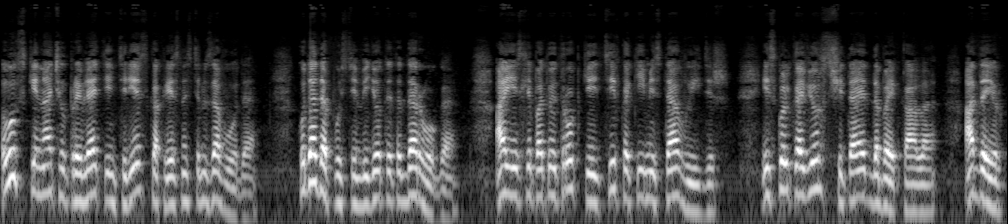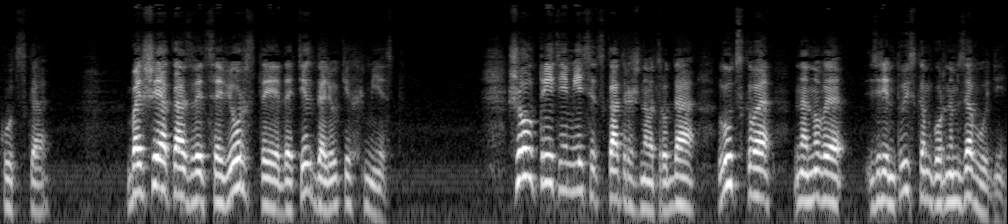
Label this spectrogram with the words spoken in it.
Луцкий начал проявлять интерес к окрестностям завода. Куда, допустим, ведет эта дорога? А если по той тропке идти, в какие места выйдешь? И сколько верст считает до Байкала, а до Иркутска? Большие, оказывается, версты до тех далеких мест. Шел третий месяц каторжного труда Луцкого на Новозерентуйском горном заводе.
